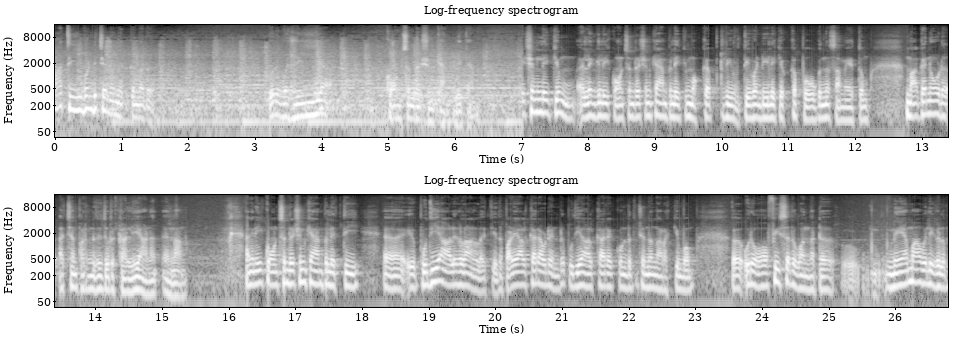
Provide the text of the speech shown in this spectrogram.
ആ തീവണ്ടി ചെന്ന് നിൽക്കുന്നത് ഒരു വലിയ കോൺസെൻട്രേഷൻ ക്യാമ്പിലേക്കാണ് സ്റ്റേഷനിലേക്കും അല്ലെങ്കിൽ ഈ കോൺസെൻട്രേഷൻ ക്യാമ്പിലേക്കും ഒക്കെ ട്രീ- തീവണ്ടിയിലേക്കൊക്കെ പോകുന്ന സമയത്തും മകനോട് അച്ഛൻ പറഞ്ഞത് ഇതൊരു കളിയാണ് എന്നാണ്. അങ്ങനെ ഈ കോൺസെൻട്രേഷൻ ക്യാമ്പിലെത്തി പുതിയ ആളുകളാണല്ലോ എത്തിയത്. പഴയ ആൾക്കാർ അവിടെ ഉണ്ട്. പുതിയ ആൾക്കാരെ കൊണ്ട് ചെന്ന് നടക്കുമ്പം ഒരു ഓഫീസർ വന്നിട്ട് നിയമാവലികളും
